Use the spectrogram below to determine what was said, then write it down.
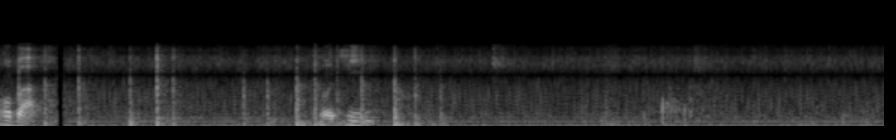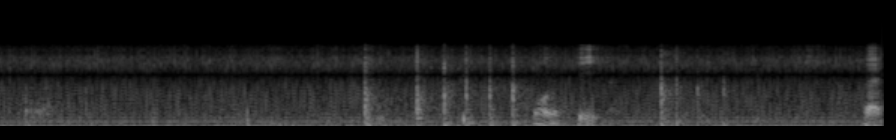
我把手机。忘记，对，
